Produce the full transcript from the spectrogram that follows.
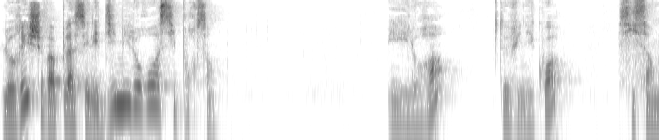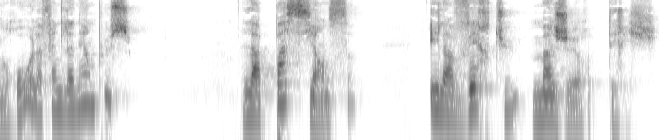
Le riche va placer les 10 000 euros à 6% Et il aura, devinez quoi, 600 euros à la fin de l'année en plus. La patience est la vertu majeure des riches.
